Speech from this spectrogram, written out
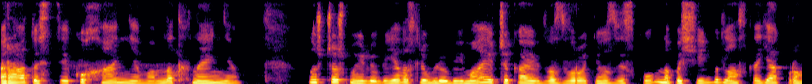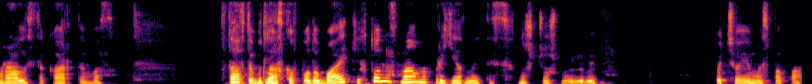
радості, кохання вам, натхнення. Ну що ж, мої любі, я вас люблю, обіймаю, чекаю від вас зворотнього зв'язку. Напишіть, будь ласка, як програлися карти у вас. Ставте, будь ласка, вподобайки. Хто не з нами, приєднуйтесь. Ну що ж, мої любі, почуємось, папа.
